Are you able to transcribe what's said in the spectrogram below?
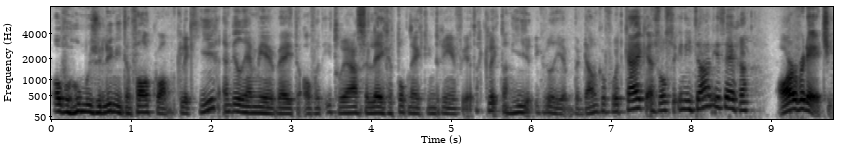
over hoe Mussolini ten val kwam, klik hier. En wil jij meer weten over het Italiaanse leger tot 1943, klik dan hier. Ik wil je bedanken voor het kijken en zoals ze in Italië zeggen, arrivederci.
